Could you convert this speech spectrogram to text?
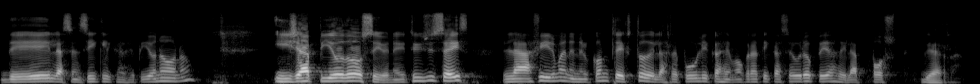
de las encíclicas de Pío IX, y ya Pío XII y Benedicto XVI la afirman en el contexto de las repúblicas democráticas europeas de la postguerra.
